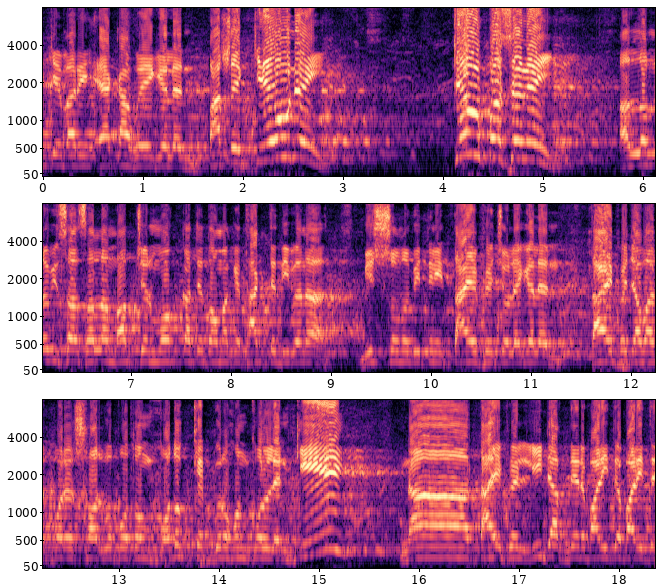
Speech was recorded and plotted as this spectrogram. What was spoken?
একেবারে একা হয়ে গেলেন। পাশে কেউ নেই, কেউ পাশে নেই। আল্লাহ নবী সাল্লাম ভাবছেন, মক্কাতে তো আমাকে থাকতে দিবে না। বিশ্বনবী তিনি তায়েফে চলে গেলেন। তায়েফে যাওয়ার পরে সর্বপ্রথম পদক্ষেপ গ্রহণ করলেন কি? না, তাইফের লিডারদের বাড়িতে বাড়িতে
